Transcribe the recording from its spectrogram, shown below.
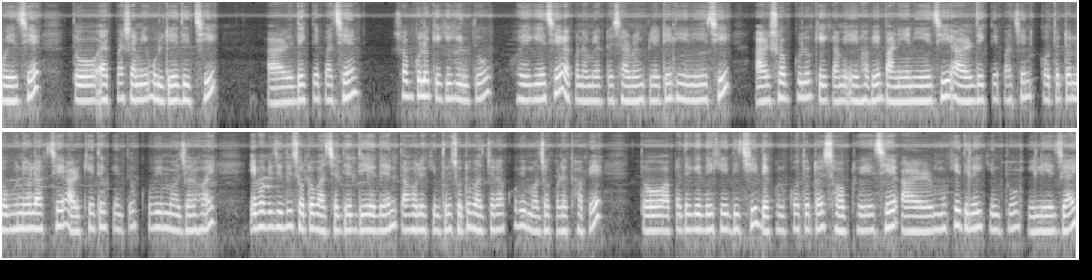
হয়েছে। তো এক পাশ আমি উল্টিয়ে দিচ্ছি। আর দেখতে পাচ্ছেন, সবগুলো কেকই কিন্তু হয়ে গিয়েছে। এখন আমি একটা সার্ভিং প্লেটে নিয়ে নিয়েছি। আর সবগুলো কেক আমি এভাবে বানিয়ে নিয়েছি। আর দেখতে পাচ্ছেন, কতটা লোভনীয় লাগছে। আর খেতেও কিন্তু খুবই মজার হয়। এভাবে যদি ছোট বাচ্চাদের দিয়ে দেন, তাহলে কিন্তু ছোট বাচ্চারা খুবই মজা করে খাবে। তো আপনাদেরকে দেখিয়ে দিচ্ছি, দেখুন কতটা সফট হয়েছে। আর মুখে দিলেই কিন্তু মিলিয়ে যায়।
